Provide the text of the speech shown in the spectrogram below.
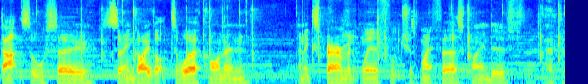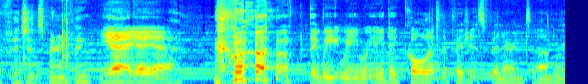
that's also something I got to work on and, and experiment with, which was my first kind of. At the fidget spinner thing? Yeah, yeah, yeah. we, we, we did call it the fidget spinner internally,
